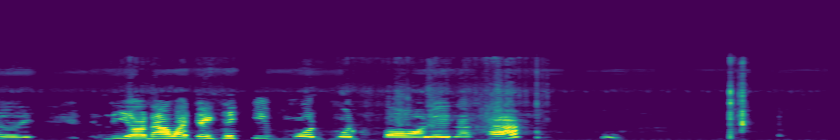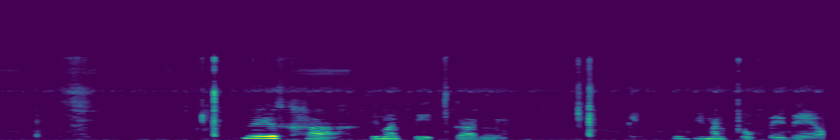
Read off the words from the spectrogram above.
เลย เดี๋ยวดาว่าจะจะเก็บหมดหมดปอเลยนะคะนี่ค่ะ ที่มันติดกันเนี่ยเมื่อกี้มันตกไปแล้ว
